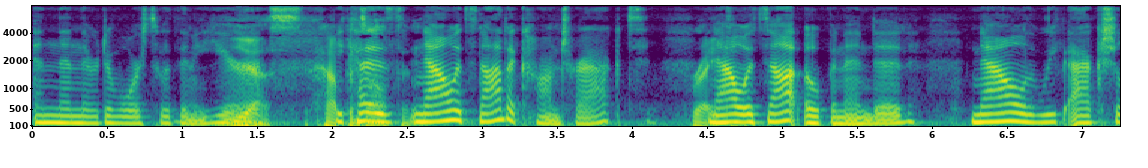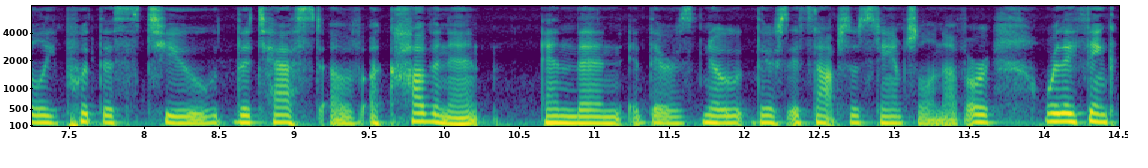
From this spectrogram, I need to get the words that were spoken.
and then they're divorced within a year. Yes, because often. now it's not a contract. Right. now it's not open-ended. Now we've actually put this to the test of a covenant and then there's no there's it's not substantial enough. Or or they think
